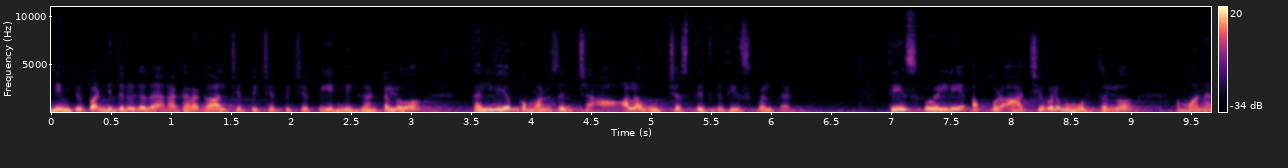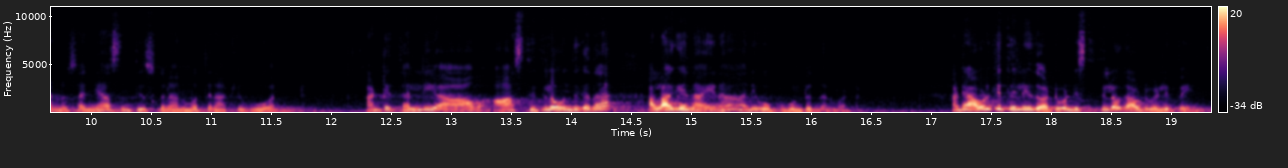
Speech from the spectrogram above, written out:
నింపి పండితుడు కదా రకరకాలు చెప్పి చెప్పి చెప్పి ఎన్ని గంటలో తల్లి యొక్క మనసుని చాలా ఉచ్చ స్థితికి తీసుకువెళ్తాడు. తీసుకువెళ్ళి అప్పుడు ఆ చివరి ముహూర్తంలో అమ్మ నన్ను సన్యాసం తీసుకునే అనుమతి నాకు ఇవ్వు అని అంటే తల్లి ఆ ఆ స్థితిలో ఉంది కదా అలాగే నాయన అని ఒప్పుకుంటుందన్నమాట. అంటే ఆవిడకి తెలియదు అటువంటి స్థితిలోకి ఆవిడ వెళ్ళిపోయింది.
